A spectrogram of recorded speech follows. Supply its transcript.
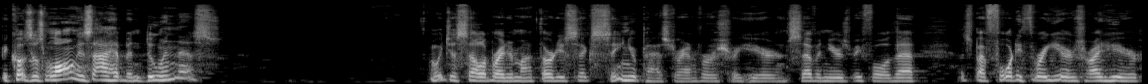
Because as long as I have been doing this, we just celebrated my 36th senior pastor anniversary here, and seven years before that. It's about 43 years right here.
